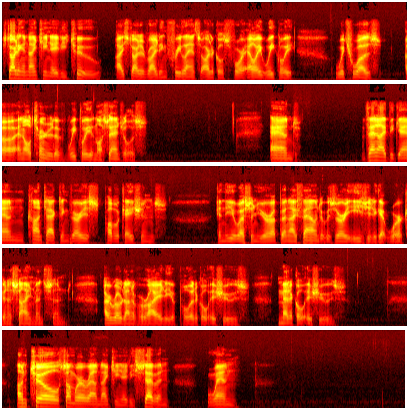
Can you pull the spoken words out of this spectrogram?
Starting in 1982, I started writing freelance articles for LA Weekly, which was uh, an alternative weekly in Los Angeles. And then I began contacting various publications in the US and Europe, and I found it was very easy to get work and assignments. And I wrote on a variety of political issues, medical issues, until somewhere around 1987 when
